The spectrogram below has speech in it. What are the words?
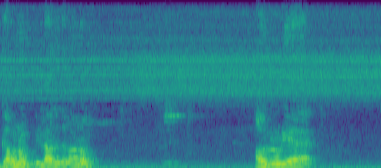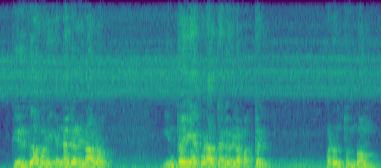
கவனம் இல்லாததனாலும் அவர்களுடைய கீழ்தாமன எண்ணங்களினாலும் இன்றைய குடா மக்கள் படும் துன்பம்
